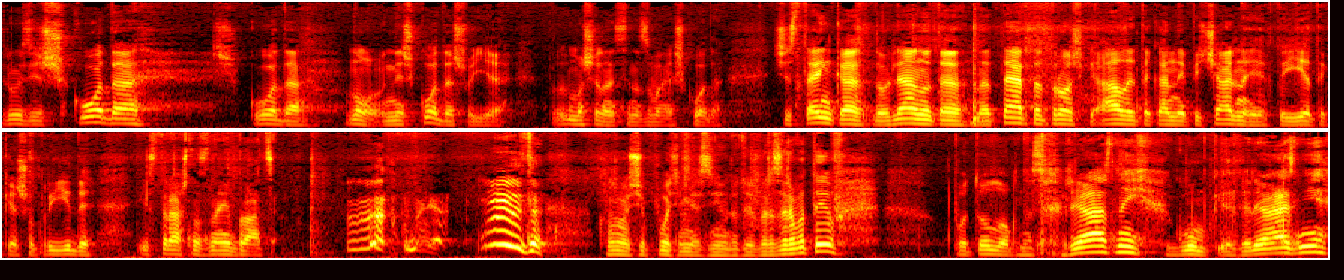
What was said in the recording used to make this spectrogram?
Друзі, шкода. Шкода. Ну, не шкода, що є. Машина це називає шкода. Чистенька, доглянута, натерта трошки, але така не печальна, як то є таке, що приїде і страшно з нею братися. Коротше, потім я знімлю той презерватив. Потолок у нас грязний, гумки грязні,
